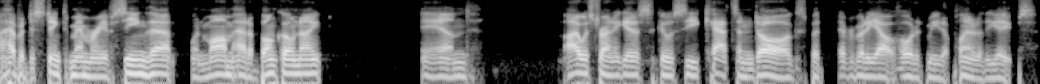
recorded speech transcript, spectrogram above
I have a distinct memory of seeing that when mom had a bunko night and I was trying to get us to go see cats and dogs, but everybody outvoted me to Planet of the Apes.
